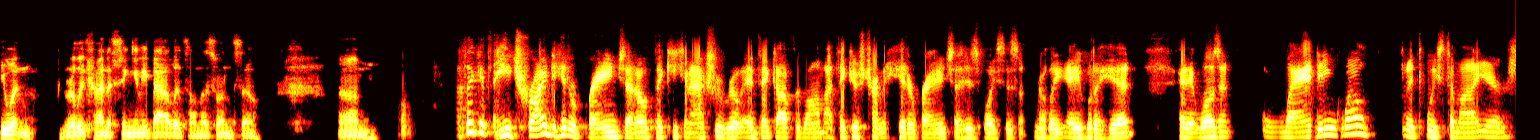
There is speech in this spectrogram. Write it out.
He wasn't really trying to sing any ballads on this one, so um, I think it's, he tried to hit a range that I don't think he can actually really. And thank God for bomb. I think he was trying to hit a range that his voice isn't really able to hit, and it wasn't landing well, at least to my ears.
